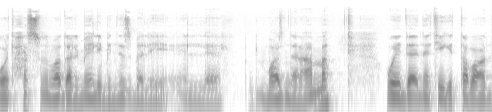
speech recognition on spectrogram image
هو تحسن الوضع المالي بالنسبة للموازنة العامة. وده نتيجة طبعا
